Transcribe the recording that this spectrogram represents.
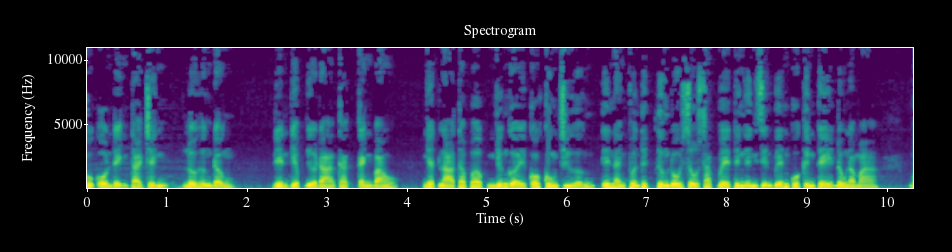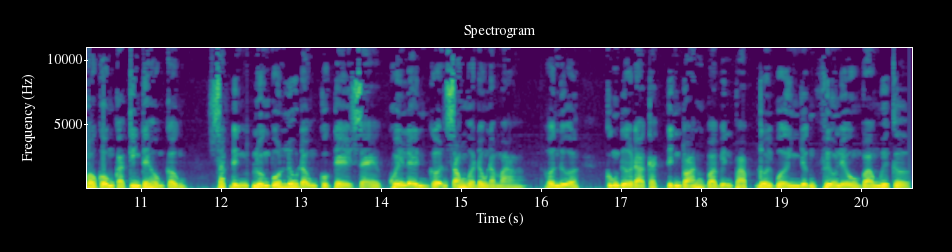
Cục ổn định tài chính Lôi Hưng Đông liên tiếp đưa ra các cảnh báo, nhất là tập hợp những người có cùng chí hướng tiến hành phân tích tương đối sâu sắc về tình hình diễn biến của kinh tế Đông Nam Á, bao gồm cả kinh tế Hồng Kông, xác định luồng vốn lưu động quốc tế sẽ khuấy lên gợn sóng ở Đông Nam Á. Hơn nữa, cũng đưa ra cách tính toán và biện pháp đối với những phiêu lưu và nguy cơ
